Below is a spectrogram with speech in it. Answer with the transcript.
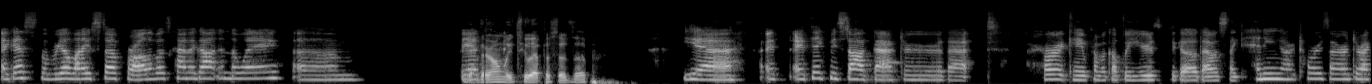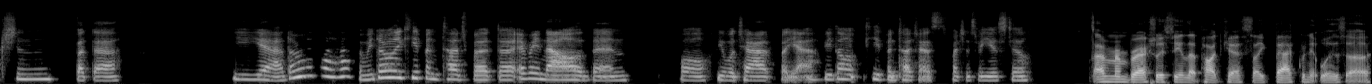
I guess the real life stuff for all of us kind of got in the way. Um, Yeah, had- there are only two episodes up. yeah, I I think we stopped after that hurricane from a couple of years ago that was like heading our towards our direction. But uh, yeah, I don't really know what happened. We don't really keep in touch, but uh, every now and then, well, we will chat. But yeah, we don't keep in touch as much as we used to. I remember actually seeing that podcast like back when it was uh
